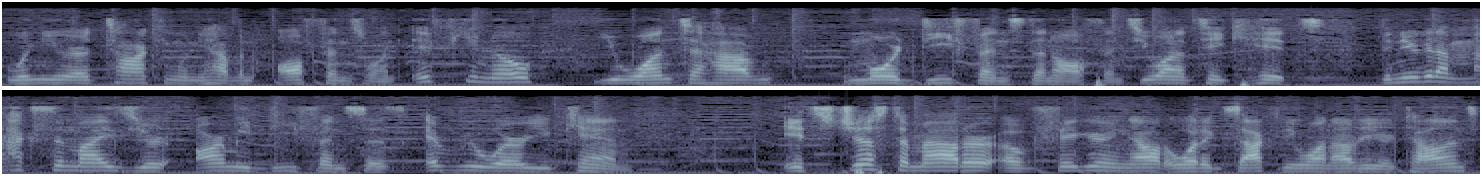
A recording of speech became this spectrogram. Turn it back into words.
when you're attacking when you have an offense one. If you know you want to have more defense than offense, you want to take hits, then you're to maximize your army defenses everywhere you can. It's just a matter of figuring out what exactly you want out of your talents.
